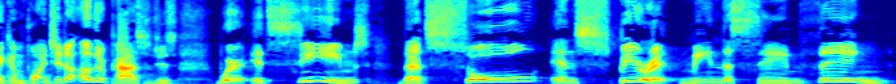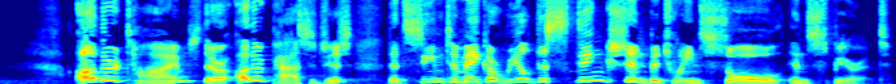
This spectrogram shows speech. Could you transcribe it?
I can point you to other passages where it seems that soul and spirit mean the same thing. Other times, there are other passages that seem to make a real distinction between soul and spirit.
